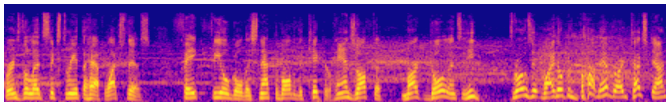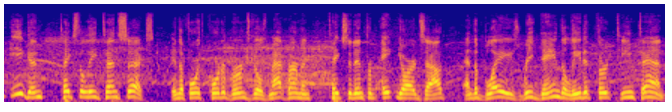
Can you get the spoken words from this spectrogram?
Burnsville led 6-3 at the half. Watch this. Fake field goal. They snap the ball to the kicker. Hands off to Mark Dolence, and he throws it wide open. Bob Everard, touchdown. Eagan takes the lead 10-6. In the fourth quarter, Burnsville's Matt Herman takes it in from eight yards out, and the Blaze regain the lead at 13-10.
